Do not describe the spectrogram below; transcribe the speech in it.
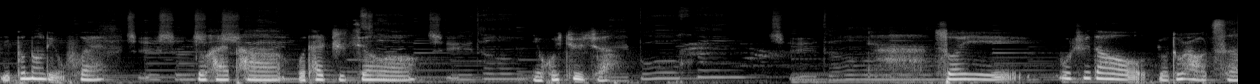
你不能领会；又害怕我太直接了，你会拒绝。所以。不知道有多少次，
